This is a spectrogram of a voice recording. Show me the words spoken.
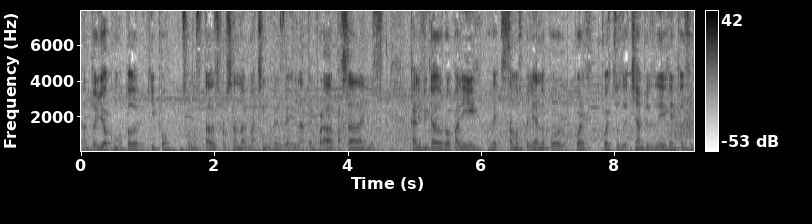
tanto yo como todo el equipo nos hemos estado esforzando al máximo desde la temporada pasada. Hemos calificado Europa League, estamos peleando por puestos de Champions League, entonces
